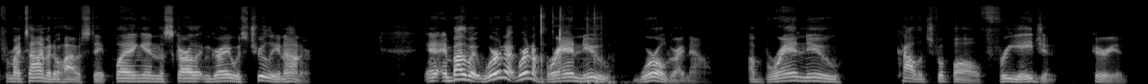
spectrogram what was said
for my time at Ohio State. Playing in the Scarlet and Gray was truly an honor. And, and by the way, we're in a, we're in a brand new world right now, a brand new college football free agent period.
